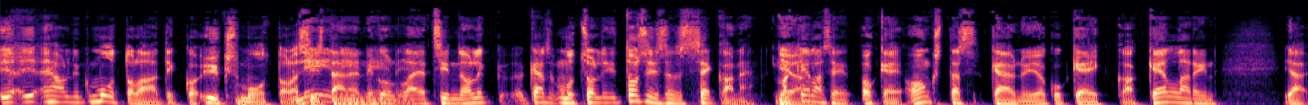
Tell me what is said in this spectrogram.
ja, ja, oli niinku muuttolaatikko, yksi muuttola. Niin, siis tällainen, niin, niinku, niin, niin. että sinne oli, mutta se oli tosi sen sekainen. Mä Joo. kelasin, okei, okay, onko tässä käynyt joku keikkaa kellarin, ja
